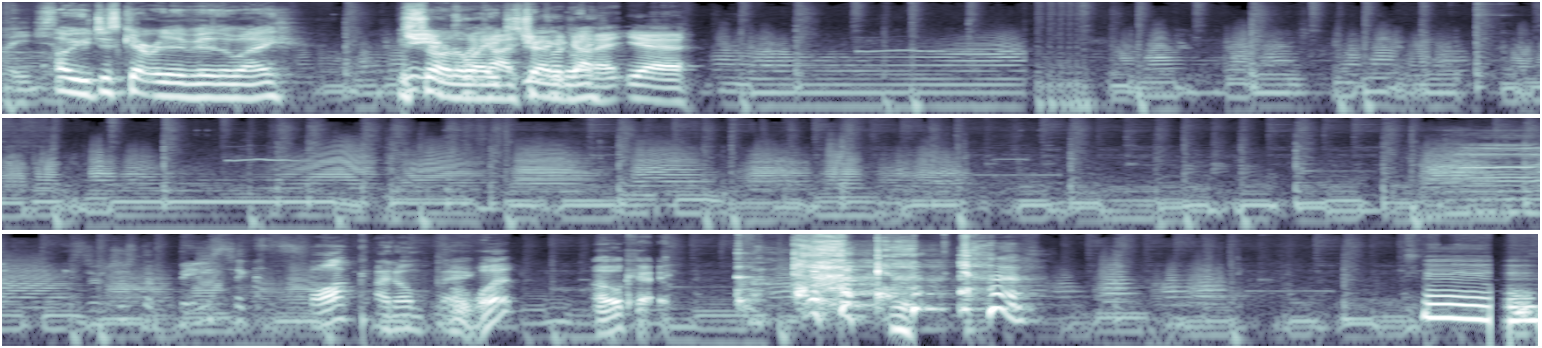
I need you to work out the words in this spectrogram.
Oh, you just- Oh, you just get rid of it away. You, throw it click away. on- Just you drag it click on away. it, yeah. Basic fuck? I don't Oh, think. what? Okay. Hmm.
